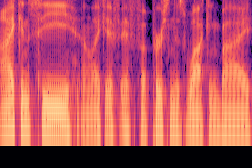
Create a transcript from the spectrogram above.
I can see like if, if a person is walking by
